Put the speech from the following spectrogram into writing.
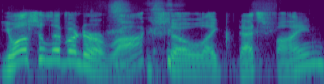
You also live under a rock, so like that's fine.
